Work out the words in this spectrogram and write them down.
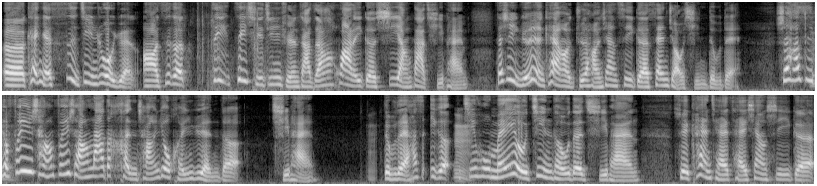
呃，看起来似近若远啊。这个这这一期的《经济学人》杂志，它画了一个西洋大棋盘。但是远远看啊，觉得好像是一个三角形，对不对？所以它是一个非常非常拉的很长又很远的棋盘，对不对？它是一个几乎没有尽头的棋盘，所以看起来才像是一个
